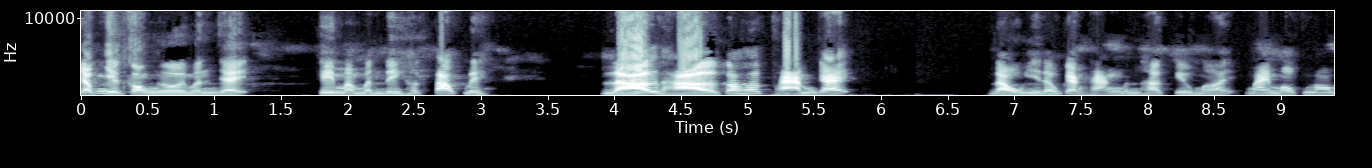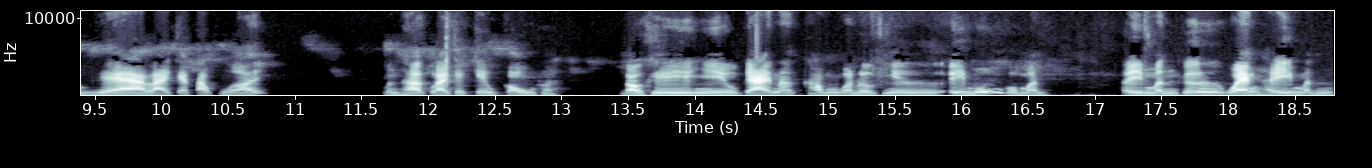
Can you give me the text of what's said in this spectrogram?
giống như con người mình vậy. Khi mà mình đi hớt tóc đi, lỡ thợ có hớt phạm cái, đâu gì đâu căng thẳng, mình hớt kiểu mới. Mai mốt nó ra lại cái tóc mới, mình hớt lại cái kiểu cũ thôi. Đôi khi nhiều cái nó không có được như ý muốn của mình, thì mình cứ quan hỷ, mình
